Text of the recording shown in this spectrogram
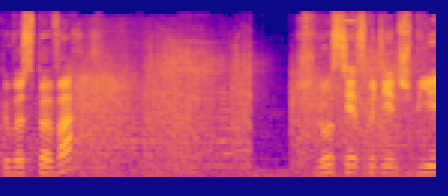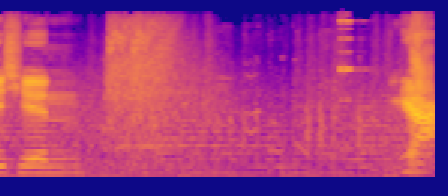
Du wirst bewacht. Schluss jetzt mit den Spielchen. Ja,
